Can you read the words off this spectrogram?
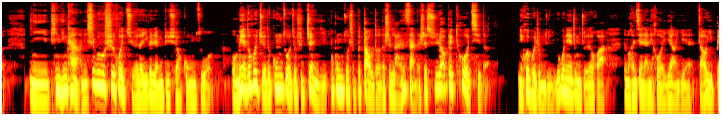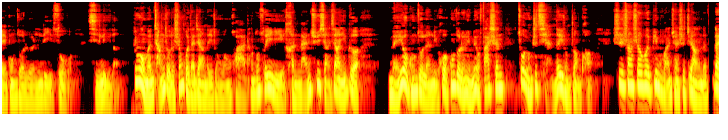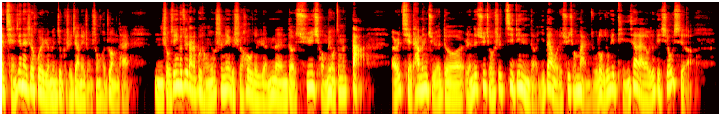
你听听看啊，你是不是会觉得一个人必须要工作？我们也都会觉得工作就是正义，不工作是不道德的，是懒散的，是需要被唾弃的。你会不会这么觉得？如果你也这么觉得的话，那么很显然你和我一样，也早已被工作伦理所洗礼了。因为我们长久的生活在这样的一种文化当中，所以很难去想象一个。没有工作伦理或工作伦理没有发生作用之前的一种状况。事实上，社会并不完全是这样的。在前现代社会，人们就不是这样的一种生活状态。嗯，首先一个最大的不同就是那个时候的人们的需求没有这么大，而且他们觉得人的需求是既定的，一旦我的需求满足了，我就可以停下来了，我就可以休息了。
